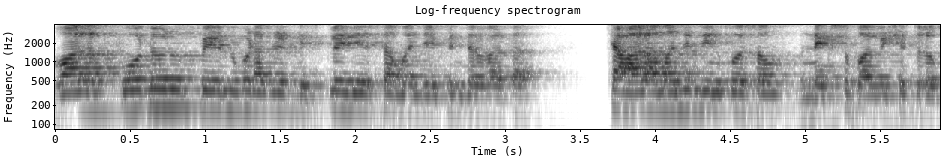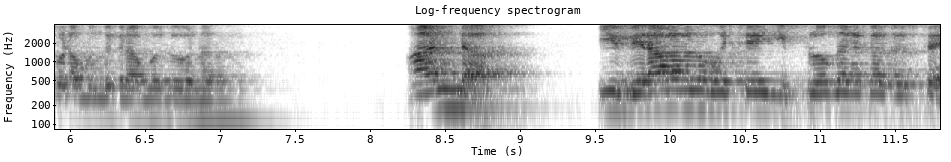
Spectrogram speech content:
వాళ్ళ ఫోటోలు పేర్లు కూడా అక్కడ డిస్ప్లే చేస్తామని చెప్పిన తర్వాత చాలా మంది దీనికోసం నెక్స్ట్ భవిష్యత్తులో కూడా ముందుకు రాబోతూ ఉన్నారు. అండ్ ఈ విరాళాలు వచ్చే ఈ ఫ్లో కనుక చూస్తే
